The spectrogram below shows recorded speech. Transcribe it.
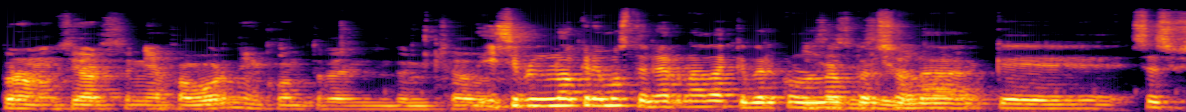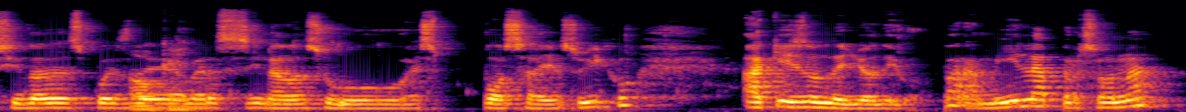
Pronunciarse ni a favor ni en contra del, luchador. Y simplemente no queremos tener nada que ver con ¿Y una persona que se suicidó después de Ok. haber asesinado a su esposa y a su hijo. Aquí es donde yo digo, para mí la persona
